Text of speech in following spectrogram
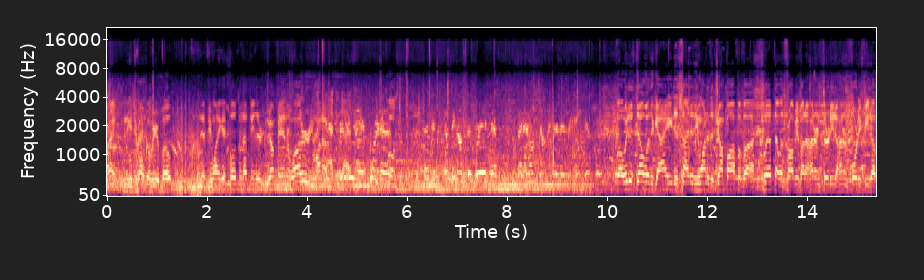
right, I'm gonna get you back over your boat, and if you want to get close enough to either jump in or water, or you want to I get can dive. closer. Well, we just dealt with a guy. He decided he wanted to jump off of a cliff that was probably about 130 to 140 feet up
